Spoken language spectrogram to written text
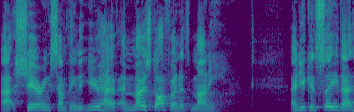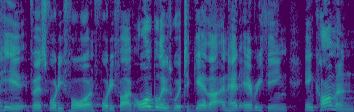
uh, sharing something that you have, and most often it's money. And you can see that here, verse 44 and 45. All the believers were together and had everything in common.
